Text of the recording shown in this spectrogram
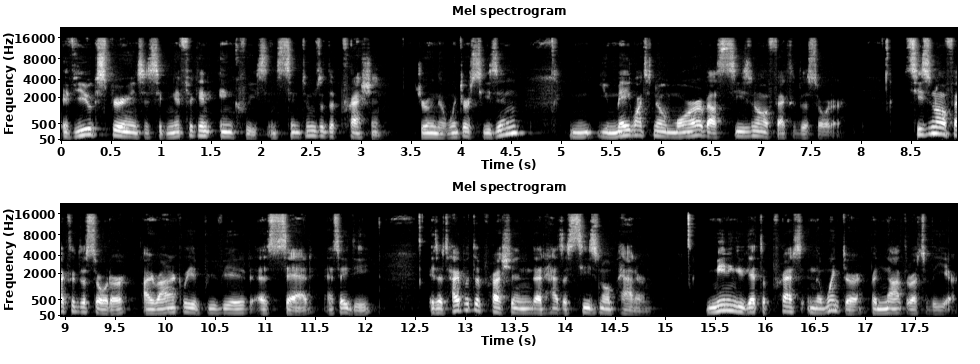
If you experience a significant increase in symptoms of depression during the winter season, you may want to know more about seasonal affective disorder. Seasonal affective disorder, ironically abbreviated as SAD, SAD, is a type of depression that has a seasonal pattern meaning you get depressed in the winter, but not the rest of the year.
